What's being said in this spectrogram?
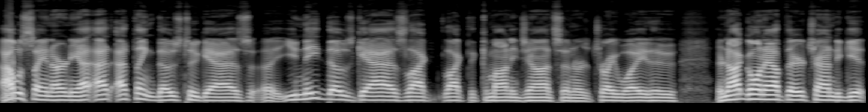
I was saying Ernie. I I, I think those two guys. Uh, you need those guys like like the Kamani Johnson or Trey Wade who. They're not going out there trying to get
